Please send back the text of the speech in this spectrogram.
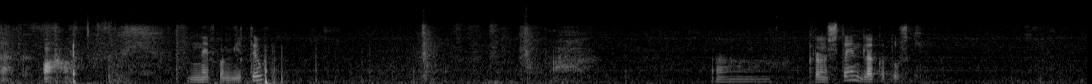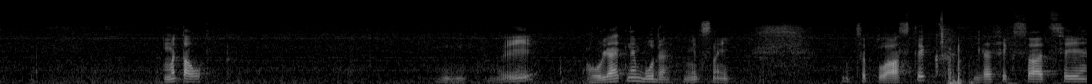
Так, ага. Не помітив. Кронштейн для катушки. Метал. І гулять не буде, міцний. Це пластик для фіксації.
